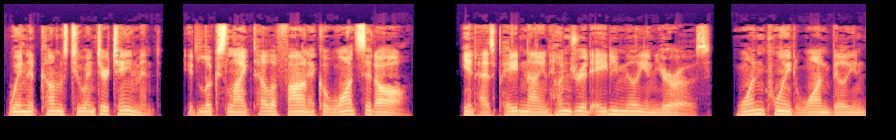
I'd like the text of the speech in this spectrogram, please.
When it comes to entertainment, it looks like Telefonica wants it all. It has paid 980 million euros, $1.1 billion,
